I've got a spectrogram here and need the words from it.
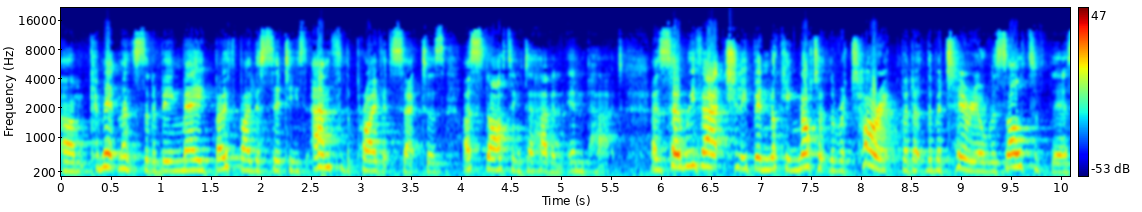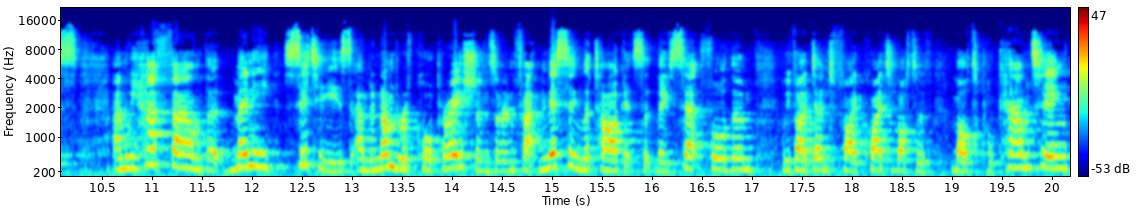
um, commitments that are being made, both by the cities and for the private sectors, are starting to have an impact? And so we've actually been looking not at the rhetoric, but at the material result of this. And we have found that many cities and a number of corporations are in fact missing the targets that they've set for them. We've identified quite a lot of multiple counting.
